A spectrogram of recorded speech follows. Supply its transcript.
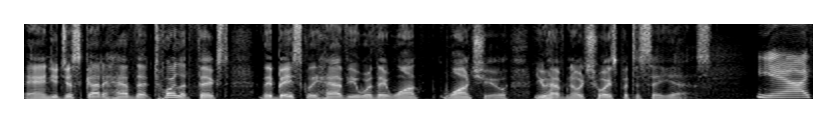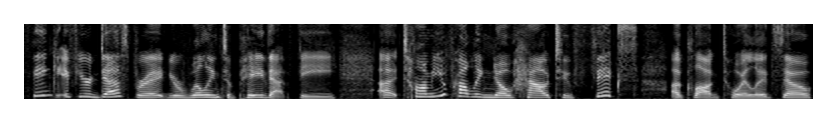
and you just got to have that toilet fixed. They basically have you where they want want you, you have no choice but to say yes. Yeah, I think if you're desperate, you're willing to pay that fee. Uh, Tom, you probably know how to fix a clogged toilet, so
